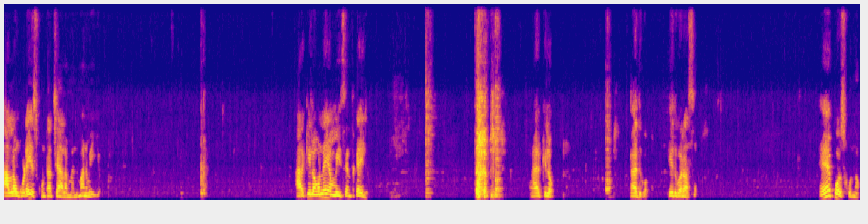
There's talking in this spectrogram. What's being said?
అల్లం కూడా వేసుకుంటారు చాలామంది. మనం వెయ్యం అరకిలో ఉన్నాయి అమ్మ ఈ చింతకాయలు. అరకిలో. అదిగో ఇదిగో రసం. ఏ పోసుకున్నాం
